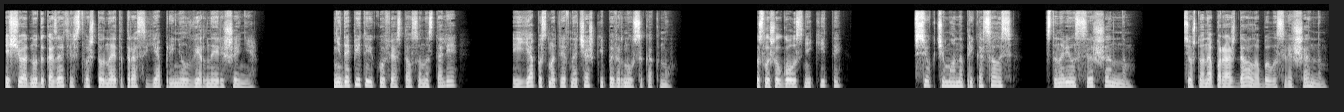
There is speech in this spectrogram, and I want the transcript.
Еще одно доказательство, что на этот раз я принял верное решение. Недопитый кофе остался на столе, и я, посмотрев на чашки, повернулся к окну. Услышал голос Никиты. Все, к чему она прикасалась, становилось совершенным. Все, что она порождала, было совершенным.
